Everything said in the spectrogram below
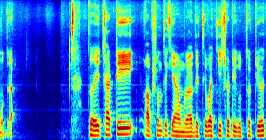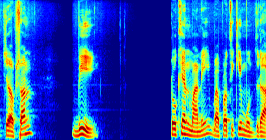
মুদ্রা। তো এই চারটি অপশন থেকে আমরা দেখতে পাচ্ছি। সঠিক উত্তরটি হচ্ছে অপশন বি টোকেন মানি বা প্রতীকী মুদ্রা।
